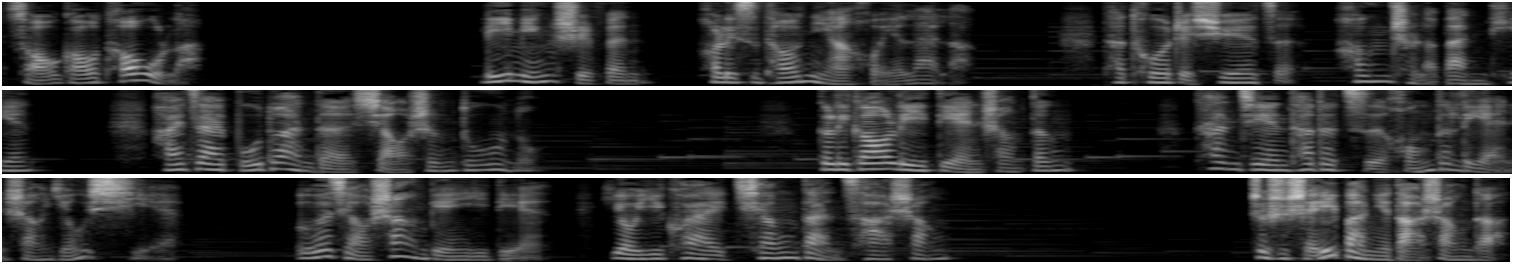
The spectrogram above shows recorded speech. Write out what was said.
糟糕透了！黎明时分。霍利斯托尼亚回来了，他拖着靴子哼哧了半天，还在不断的小声嘟哝。格里高利点上灯，看见他的紫红的脸上有血，额角上边一点有一块枪弹擦伤。这是谁把你打伤的？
